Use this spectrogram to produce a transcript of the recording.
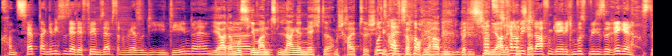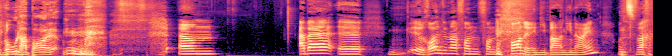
Konzept angeht. Nicht so sehr der Film selbst, aber mehr so die Ideen dahinter. Ja, da muss jemand lange Nächte am Schreibtisch sich den halt Kopf so, zerbrochen haben über dieses Schatz, geniale ich kann doch nicht Konzept. schlafen gehen, ich muss mir diese Regeln ausdenken. Rollerball. Ähm, aber äh, rollen wir mal von, von vorne in die Bahn hinein. Und zwar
